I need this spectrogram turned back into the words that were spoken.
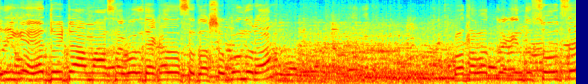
এদিকে দুইটা মা ছাগল দেখা যাচ্ছে দর্শক বন্ধুরা। কথাবার্তা কিন্তু চলছে।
